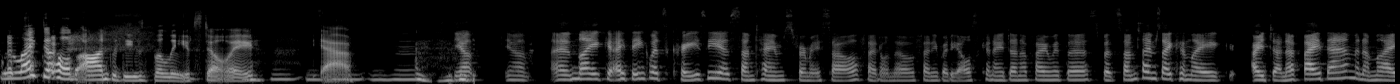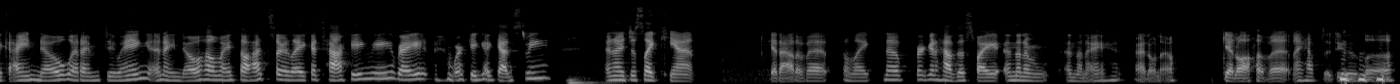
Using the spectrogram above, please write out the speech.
we like to hold on to these beliefs, don't we? Mm-hmm, yeah. Mm-hmm. mm-hmm. Yep. Yeah. And like, I think what's crazy is sometimes for myself, I don't know if anybody else can identify with this, but sometimes I can like identify them and I'm like, I know what I'm doing and I know how my thoughts are like attacking me, right? Working against me. And I just like can't get out of it. I'm like, nope, we're to have this fight. And then I'm, and then I, I don't know, get off of it. and I have to do the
